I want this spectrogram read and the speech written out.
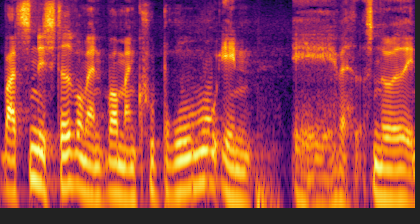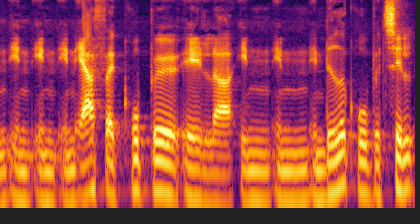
var det sådan et sted, hvor man, hvor man kunne bruge en, øh, hvad hedder sådan noget, en, en, en, en erfag-gruppe eller en, en, en ledergruppe til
